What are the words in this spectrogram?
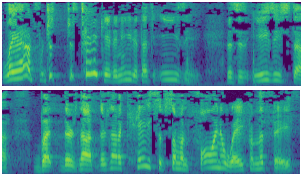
lay it out for, just, just take it and eat it. That's easy. This is easy stuff. But there's not, there's not a case of someone falling away from the faith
